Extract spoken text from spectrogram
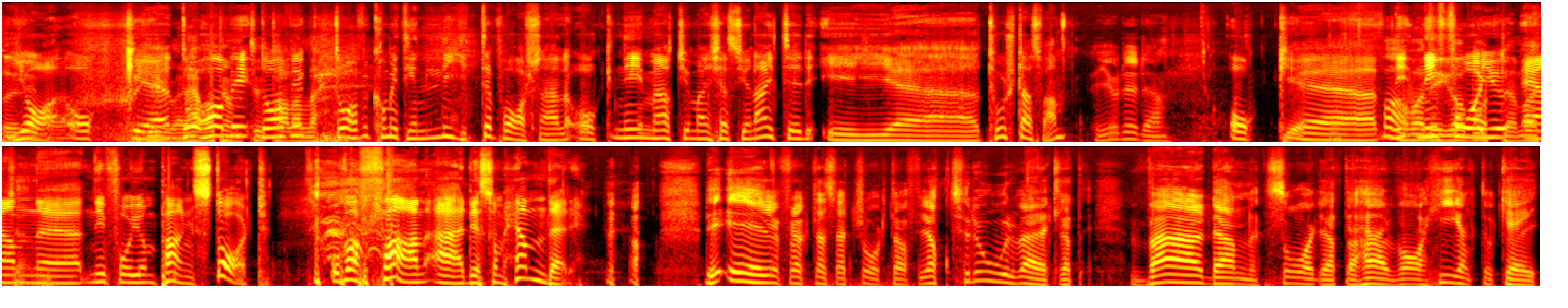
Ja, bara. och eh, då har, vi, då, har vi, då har vi kommit in lite på Arsenal och ni möter ju Manchester United i eh, torsdags va? Jag gjorde det. Och eh, ni, ni, får ju en, eh, ni får ju en pangstart. Och vad fan är det som händer? Det är ju fruktansvärt tråkigt för jag tror verkligen att världen såg att det här var helt okej.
